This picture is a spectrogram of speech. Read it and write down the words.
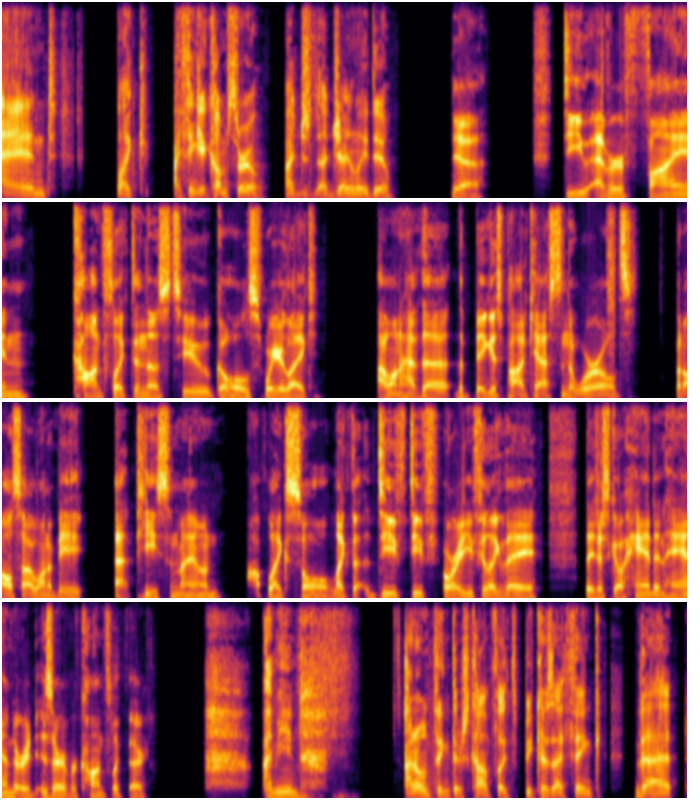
And like, I think it comes through. I just, I genuinely do. Yeah. Do you ever find conflict in those two goals where you're like, I want to have the the biggest podcast in the world, but also I want to be at peace in my own like soul? Like, the, do you do you, or you feel like they they just go hand in hand, or is there ever conflict there? I mean, I don't think there's conflict because I think that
